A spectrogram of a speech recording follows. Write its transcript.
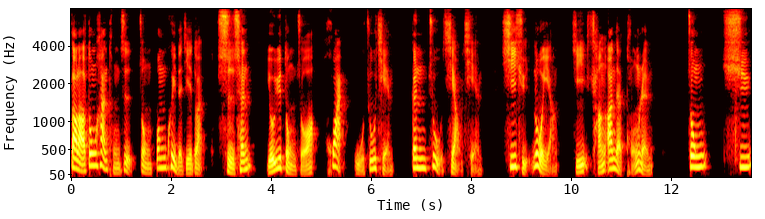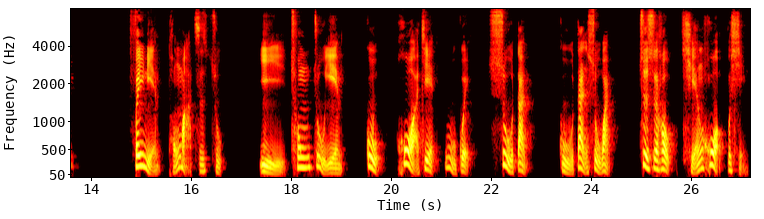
到了东汉统治总崩溃的阶段，史称由于董卓坏五铢钱，耕铸小钱，吸取洛阳及长安的铜人、中须。非连铜马之主，以充铸焉，故货贱物贵，数担古担数万。自世后钱货不行。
